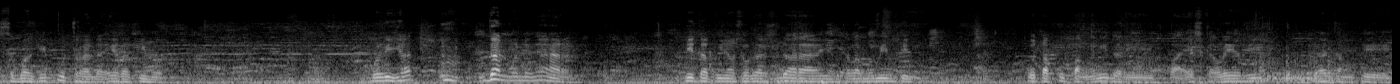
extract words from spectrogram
sebagai putra daerah timur melihat dan mendengar kita punya saudara-saudara yang telah memimpin kota Kupang ini dari Pak Eskaleri datang ke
